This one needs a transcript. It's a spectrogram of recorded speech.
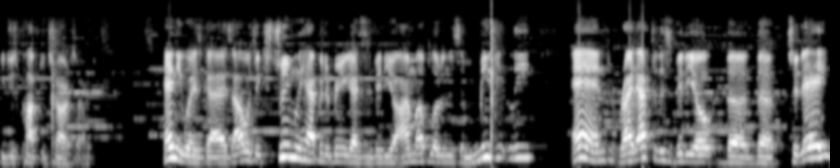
You just popped your Charizard. Anyways, guys, I was extremely happy to bring you guys this video. I'm uploading this immediately, and right after this video, the the today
